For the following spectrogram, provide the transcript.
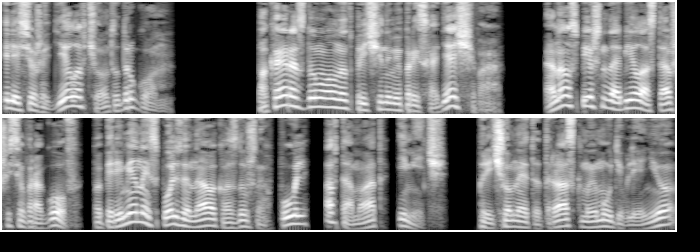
или все же дело в чем-то другом. Пока я раздумывал над причинами происходящего, она успешно добила оставшихся врагов, попеременно используя навык воздушных пуль, автомат и меч. Причем на этот раз, к моему удивлению,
